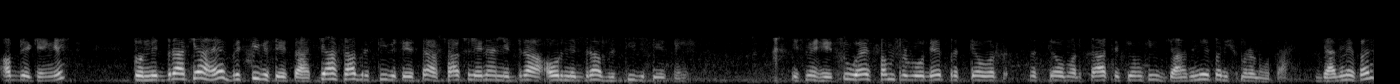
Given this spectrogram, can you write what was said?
अब देखेंगे तो निद्रा क्या है? वृत्ति विशेषता। क्या सा वृत्ति विशेषता? साक्ष लेना निद्रा और निद्रा वृत्ति विशेष है। इसमें हेतु है सम प्रबोधे प्रत्यवर्थात क्योंकि जागने पर स्मरण होता है। जागने पर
